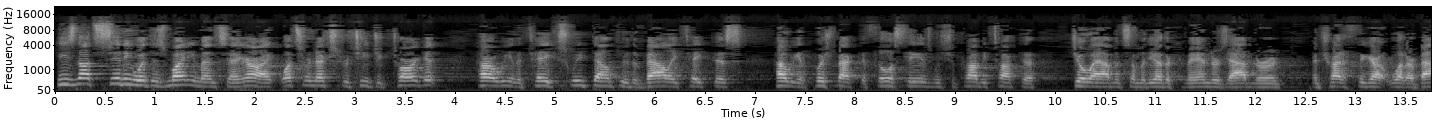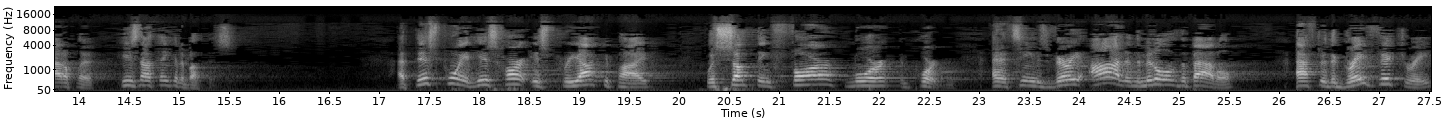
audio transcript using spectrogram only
He's not sitting with his mighty men saying, All right, what's our next strategic target? How are we going to take, sweep down through the valley, take this? How are we going to push back the Philistines? We should probably talk to Joab and some of the other commanders, Abner, and, and try to figure out what our battle plan is. He's not thinking about this. At this point, his heart is preoccupied with something far more important. And it seems very odd in the middle of the battle, after the great victory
